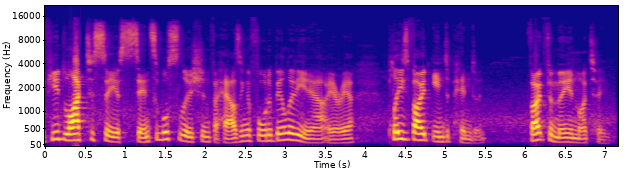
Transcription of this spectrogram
If you'd like to see a sensible solution for housing affordability in our area, please vote independent. Vote for me and my team.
